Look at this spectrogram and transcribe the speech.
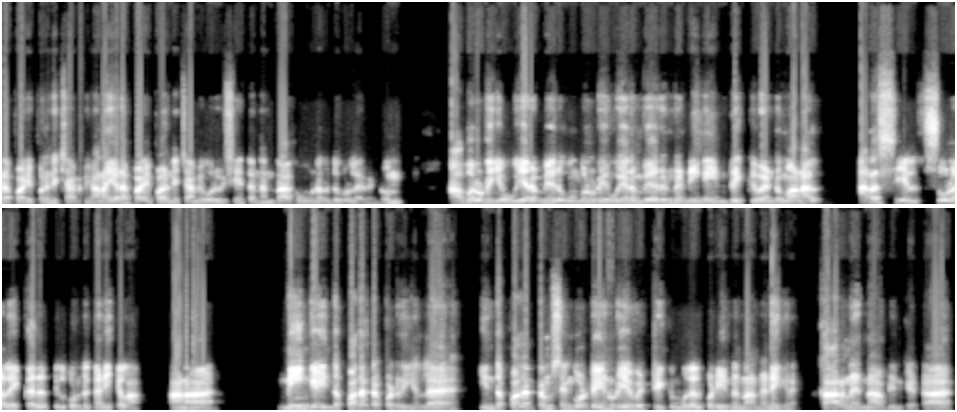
எடப்பாடி பழனிசாமி. ஆனா எடப்பாடி பழனிசாமி ஒரு விஷயத்தை நன்றாக உணர்ந்து கொள்ள வேண்டும். அவருடைய உயரம் வேறு உங்களுடைய உயரம் வேறுன்னு நீங்க இன்றைக்கு வேண்டுமானால் அரசியல் சூழலை கருத்தில் கொண்டு கணிக்கலாம். ஆனா நீங்க இந்த பதட்டப்படுறீங்கல்ல இந்த பதட்டம் செங்கோட்டையனுடைய வெற்றிக்கு முதல் படின்னு நான் நினைக்கிறேன். காரணம் என்ன அப்படின்னு கேட்டா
